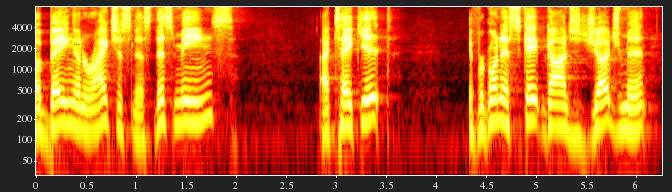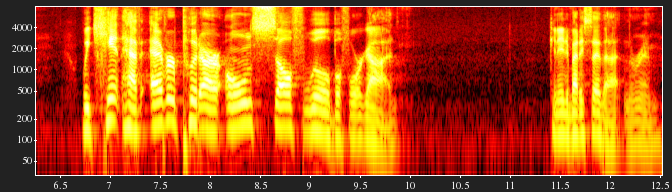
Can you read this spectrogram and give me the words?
obeying unrighteousness. This means, I take it, if we're going to escape God's judgment, we can't have ever put our own self will before God. Can anybody say that in the room?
